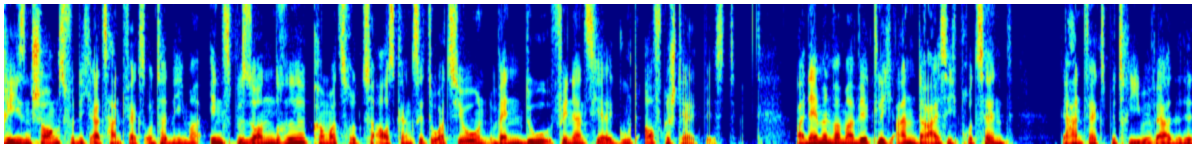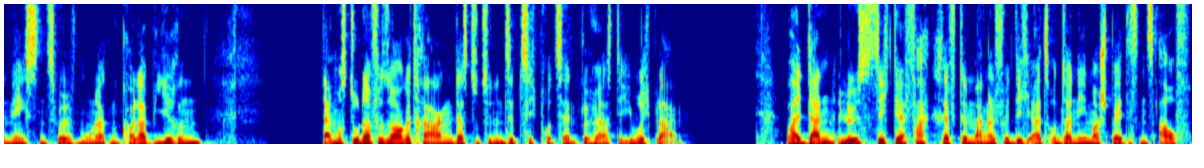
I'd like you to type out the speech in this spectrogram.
Riesenchance für dich als Handwerksunternehmer. Insbesondere, kommen wir zurück zur Ausgangssituation, wenn du finanziell gut aufgestellt bist. Weil nehmen wir mal wirklich an, 30 Prozent der Handwerksbetriebe werden in den nächsten zwölf Monaten kollabieren. Dann musst du dafür Sorge tragen, dass du zu den 70 Prozent gehörst, die übrig bleiben. Weil dann löst sich der Fachkräftemangel für dich als Unternehmer spätestens auf.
